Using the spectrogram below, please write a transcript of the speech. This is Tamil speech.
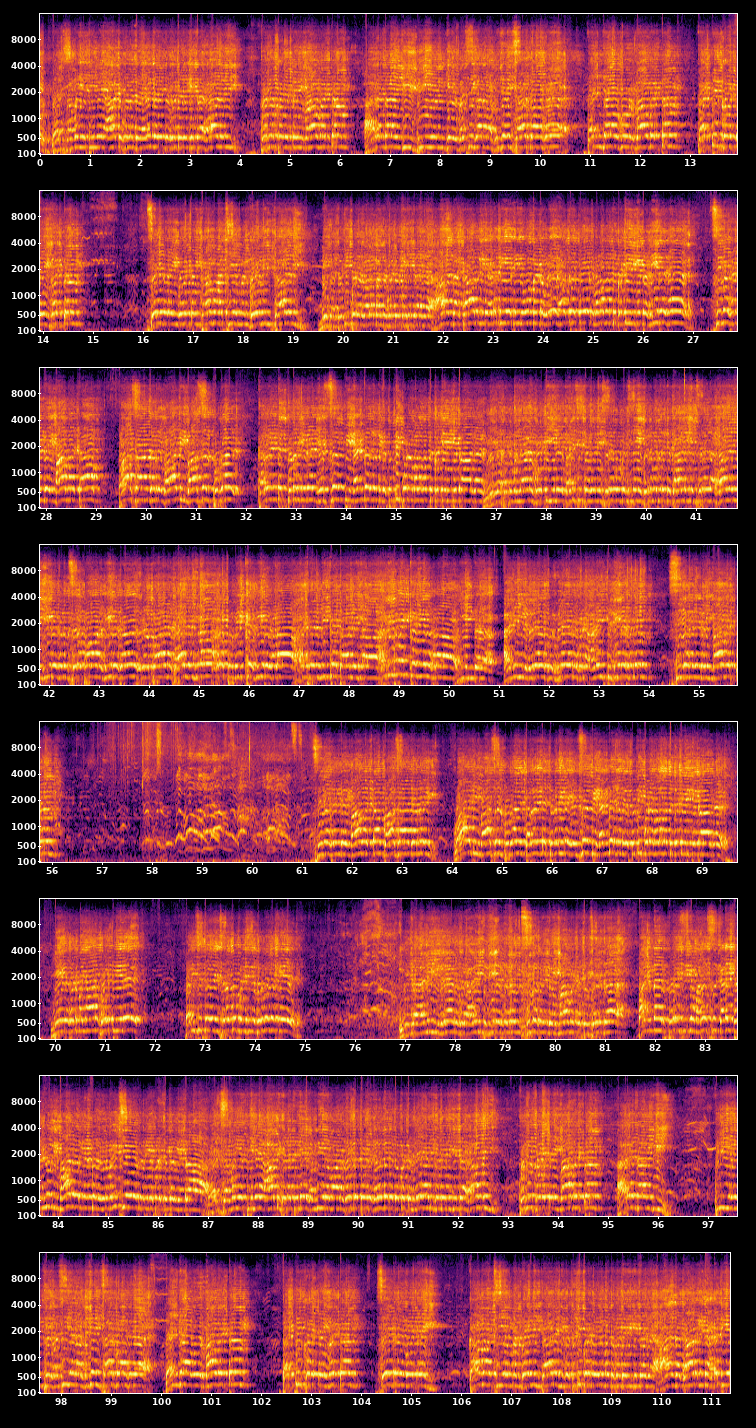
சமயத்திலே ஆட்டுகளது அலங்கரித்துக் கொண்டிருக்கின்ற ஹாலை புதுக்கோட்டை மாவட்டம் Aranthangi P M K Vasigara Vijay சார்பாக தஞ்சாவூர் மாவட்டம் பட்டிக்கோட்டை வட்டம் சேவரை கோட்டை காமாட்சியம்மன் கோவில் காலை மிக துடிப்புடன் வளம் வந்து கொண்டிருக்கின்றது. அந்த காலையை அடக்கியே தீர்வோம். இந்த அணியில் விளையாடுகிற அனைத்து வீரர்களும் சிவகங்கை மாவட்டத்தை சேர்ந்த மன்னர் துறைசிங்கம் அரசு கலை கல்லூரி மாணவர் அவன் பேரில் காலை மிக துடிப்பட வெளிப்பட்டுக் கொண்டிருக்கின்றது அந்த காலையில் அடக்கிய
